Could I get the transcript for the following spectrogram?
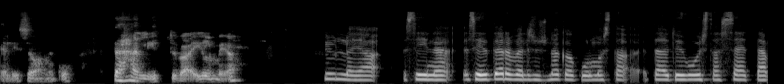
Eli se on niin kuin tähän liittyvä ilmiö. Kyllä, ja siinä, siinä terveellisyysnäkökulmasta täytyy muistaa se, että,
